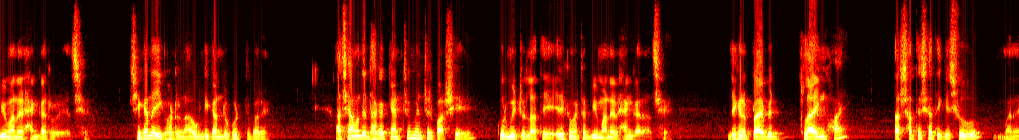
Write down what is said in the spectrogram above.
বিমানের হ্যাঙ্গার রয়েছে। সেখানে এই ঘটনা, অগ্নিকাণ্ড ঘটতে পারে। আচ্ছা আমাদের ঢাকা ক্যান্টনমেন্টের পাশে কুর্মিটোলাতে এরকম একটা বিমানের হ্যাঙ্গার আছে, যেখানে প্রাইভেট ফ্লাইং হয়। তার সাথে সাথে কিছু মানে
